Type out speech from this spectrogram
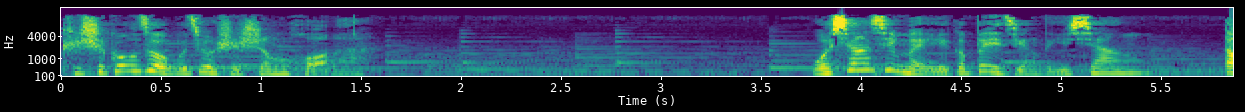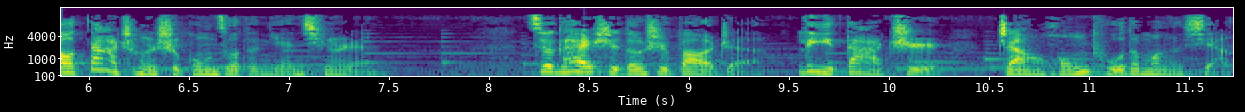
可是工作不就是生活吗？我相信每一个背井离乡。到大城市工作的年轻人，最开始都是抱着立大志、展宏图的梦想。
